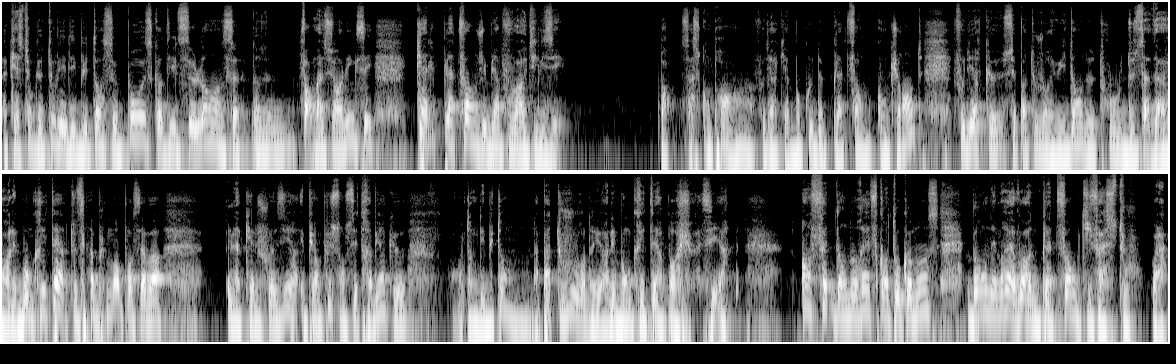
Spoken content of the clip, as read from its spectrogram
La question que tous les débutants se posent quand ils se lancent dans une formation en ligne, c'est quelle plateforme je vais bien pouvoir utiliser? Bon, ça se comprend. Il hein. faut dire qu'il y a beaucoup de plateformes concurrentes. Il faut dire que c'est pas toujours évident d'avoir les bons critères, tout simplement pour savoir laquelle choisir. Et puis en plus, on sait très bien que, en tant que débutant, on n'a pas toujours d'ailleurs les bons critères pour choisir. En fait, dans nos rêves, quand on commence, ben, on aimerait avoir une plateforme qui fasse tout. Voilà.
